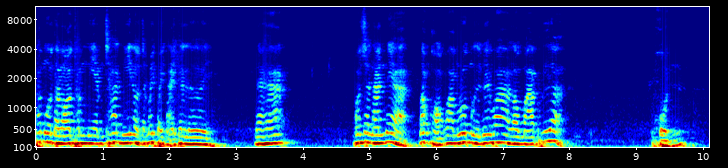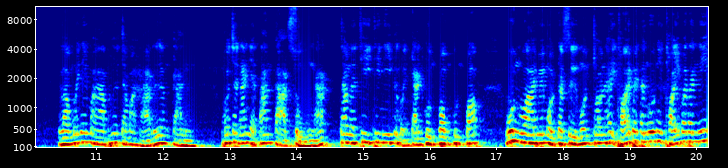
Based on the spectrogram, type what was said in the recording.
ถ้ามัวแต่รอธรรมเนียมชาตินี้เราจะไม่ไปไหนกันเลยนะฮะเพราะฉะนั้นเนี่ยต้องขอความร่วมมือด้วยว่าเรามาเพื่อผล เราไม่ได้มาเพื่อจะมาหาเรื่องกัน เพราะฉะนั้นอย่าตั้งการดสูงนะเจ้าหน้าที่ที่นี่ก็เหมือนกันคุณปงคุณป๊อปวุ่นวายไปหมดกับสื่อมวลชน ให้ถอยไปทางนู้นให้ถอยมาทางนี้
